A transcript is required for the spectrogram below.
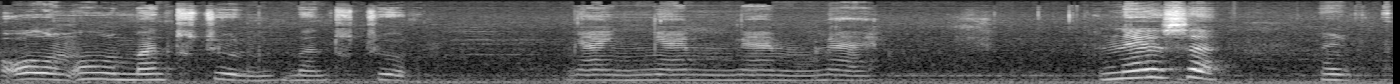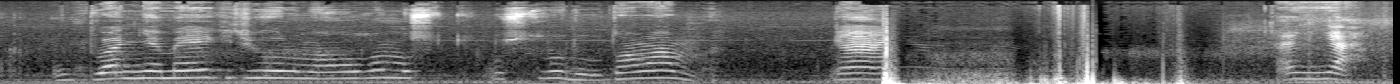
Oğlum oğlum ben tutuyorum ben tutuyorum. Nyam, nyam, nyam, nyam. Neyse. Ben yemeğe gidiyorum oğlum uslu, uslu dur tamam mı? Yani. Anya.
